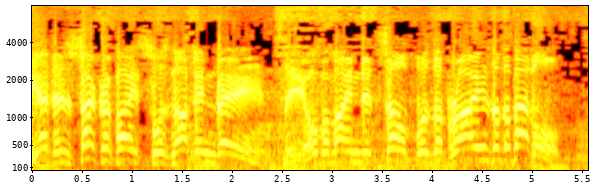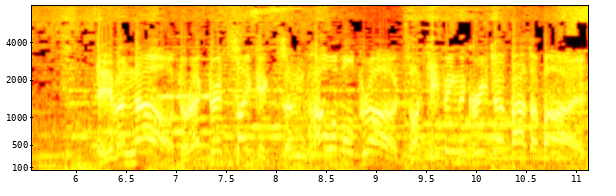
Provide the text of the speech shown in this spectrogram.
Yet his sacrifice was not in vain. The Overmind itself was the prize of the battle. Even now, Directorate psychics and powerful drugs are keeping the creature pacified.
